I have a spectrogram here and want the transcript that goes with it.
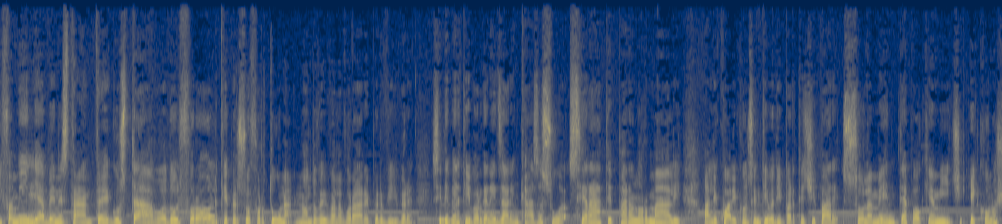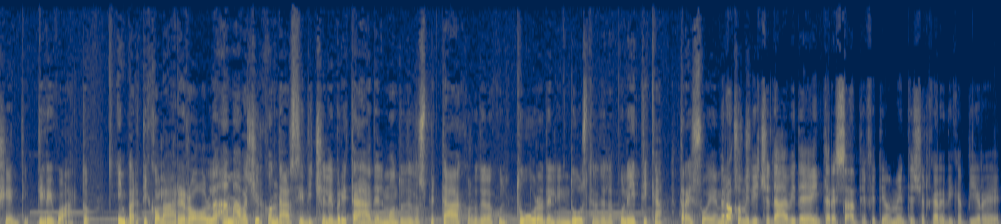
Di famiglia benestante, Gustavo Adolfo Roll, che per sua fortuna non doveva lavorare per vivere, si divertiva a organizzare in casa sua serate paranormali, alle quali consentiva di partecipare solamente a pochi amici e conoscenti di riguardo. In particolare Roll amava circondarsi di celebrità del mondo dello spettacolo, della cultura, dell'industria, della politica. Tra i suoi amici... Però come dice Davide è interessante effettivamente cercare di capire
